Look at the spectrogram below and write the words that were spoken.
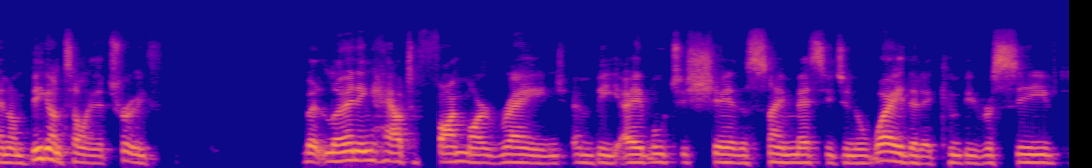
And I'm big on telling the truth, but learning how to find my range and be able to share the same message in a way that it can be received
